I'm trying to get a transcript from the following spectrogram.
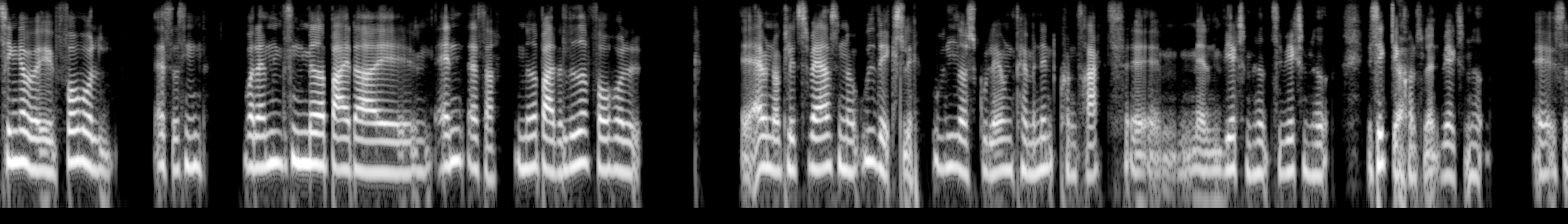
tænker i forhold, altså sådan, hvordan sådan medarbejder, øh, an, altså medarbejder-lederforhold øh, er jo nok lidt svære sådan at udveksle, uden at skulle lave en permanent kontrakt øh, mellem virksomhed til virksomhed, hvis ikke det er ja. konsulentvirksomhed. Øh, så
